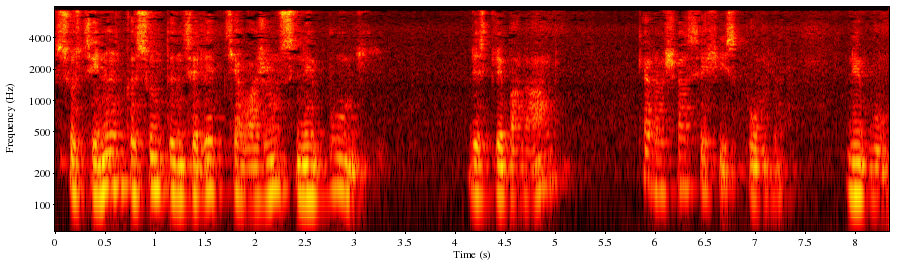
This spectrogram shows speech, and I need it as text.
susținând că sunt înțelepți, au ajuns nebuni despre Balaam, chiar așa se și spune, nebun.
